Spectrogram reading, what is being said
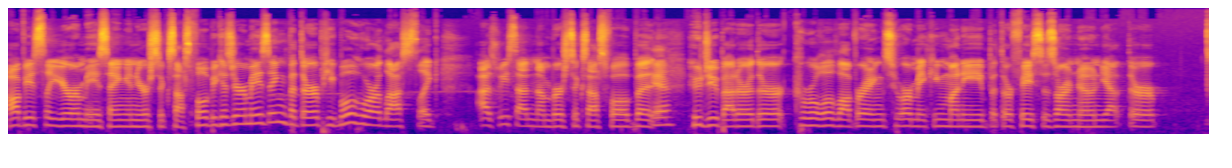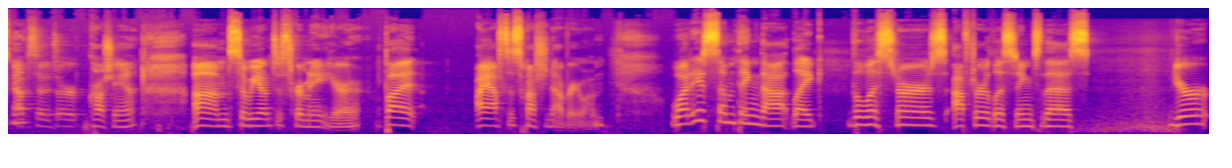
obviously you're amazing and you're successful because you're amazing. But there are people who are less like, as we said, numbers successful, but Yeah. who do better. They're Carola Loverings who are making money, but their faces aren't known yet. Their episodes are crushing it. Um, so we don't discriminate here. But I ask this question to everyone. What is something that like the listeners after listening to this, you're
